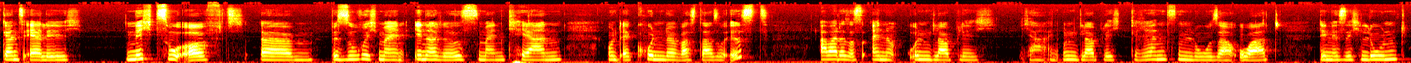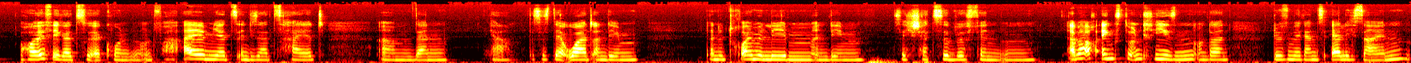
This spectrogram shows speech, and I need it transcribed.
ganz ehrlich, nicht zu oft ähm, besuche ich mein Inneres, meinen Kern und erkunde, was da so ist. Aber das ist eine unglaublich, ja, ein unglaublich grenzenloser Ort, den es sich lohnt, häufiger zu erkunden. Und vor allem jetzt in dieser Zeit, ähm, denn ja, das ist der Ort, an dem deine Träume leben, an dem sich Schätze befinden, aber auch Ängste und Krisen. Und dann dürfen wir ganz ehrlich sein,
